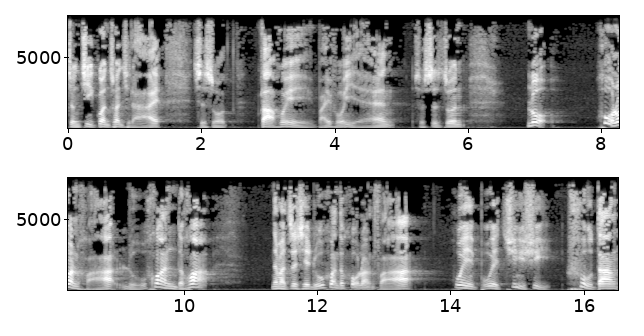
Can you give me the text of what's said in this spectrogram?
整句贯穿起来是说：大会白佛言，说世尊，若祸乱法如幻的话，那么这些如幻的祸乱法会不会继续负担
